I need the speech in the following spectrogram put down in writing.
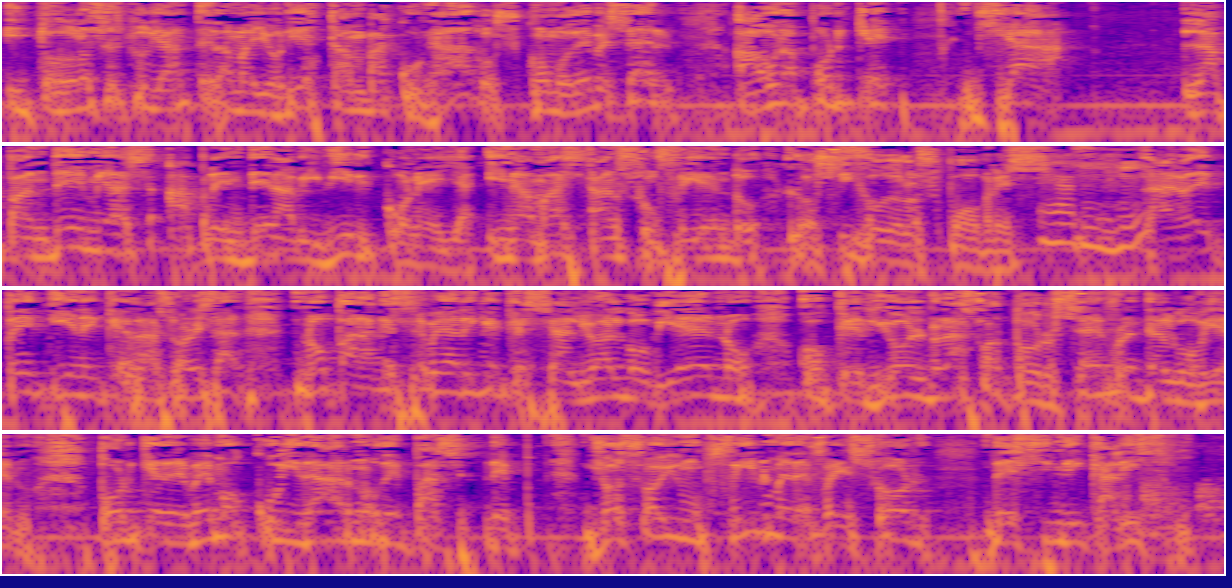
y todos los estudiantes, la mayoría están vacunados como debe ser. Ahora porque ya la pandemia es aprender a vivir con ella y nada más están sufriendo los hijos de los pobres. La ADP tiene que racionalizar, no para que se vea que, que se alió al gobierno o que dio el brazo a torcer frente al gobierno, porque debemos cuidarnos de, pas- de yo soy un firme defensor del sindicalismo,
